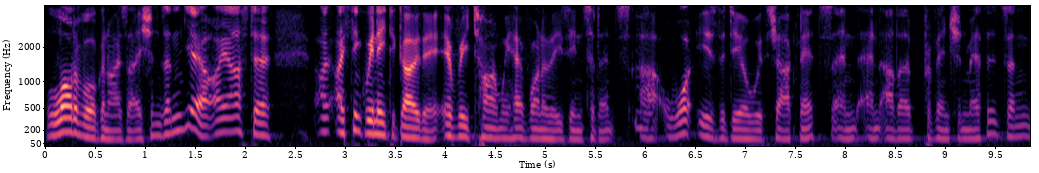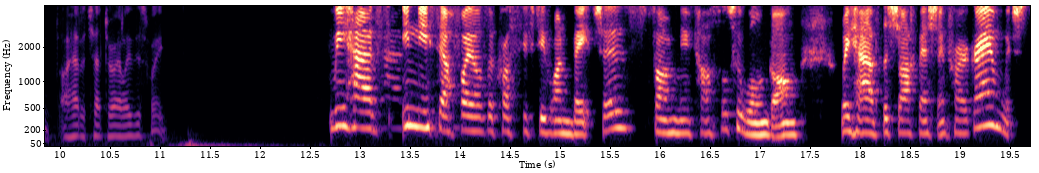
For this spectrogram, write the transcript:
lot of organisations. And yeah, I asked her I, I, think we need to go there every time we have one of these incidents. Mm. Uh, what is the deal with shark nets and, and other prevention methods? And I had a chat to Ali this week. We have in New South Wales across 51 beaches from Newcastle to Wollongong. We have the shark meshing program, which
